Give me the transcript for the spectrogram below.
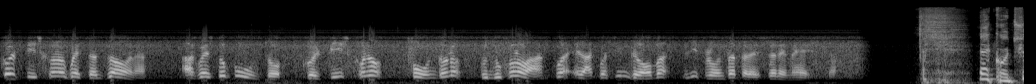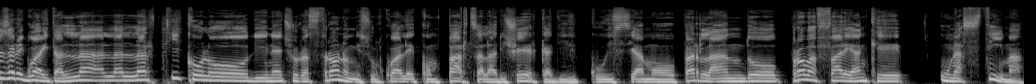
colpiscono questa zona. A questo punto colpiscono, fondono, producono acqua e l'acqua si ingloba lì pronta per essere emessa. Ecco, Cesare Guaita, la, la, l'articolo di Nature Astronomy sul quale è comparsa la ricerca di cui stiamo parlando prova a fare anche una stima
